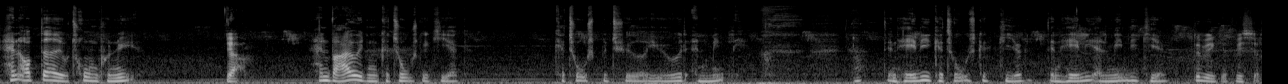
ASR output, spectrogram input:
han opdagede jo troen på ny. Ja. Han var jo i den katolske kirke. Katolsk betyder i øvrigt almindelig. Den hellige katolske kirke. Den hellige almindelige kirke. Det vidste jeg- vidste jeg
